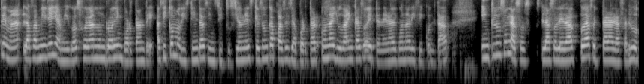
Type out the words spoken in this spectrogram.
tema, la familia y amigos juegan un rol importante, así como distintas instituciones que son capaces de aportar una ayuda en caso de tener alguna dificultad. Incluso la, la soledad puede afectar a la salud,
